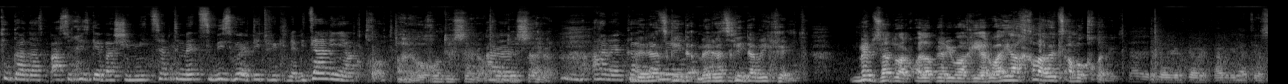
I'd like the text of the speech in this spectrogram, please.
თუ გაგას პასუხისგებაში მიცემთ, მეც მის გვერდით ვიქნები. ძალიან გთხოვთ. არა ოღონდეს არა ოღონდეს არა არა, გაგა. მე რაც გინდა მე რაც გინდა მიქენით მე მზად ვარ ყველაფერი ვაღიარო აი ახლავე წამოყვებით კარგი კარგი კარგინათ ეს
